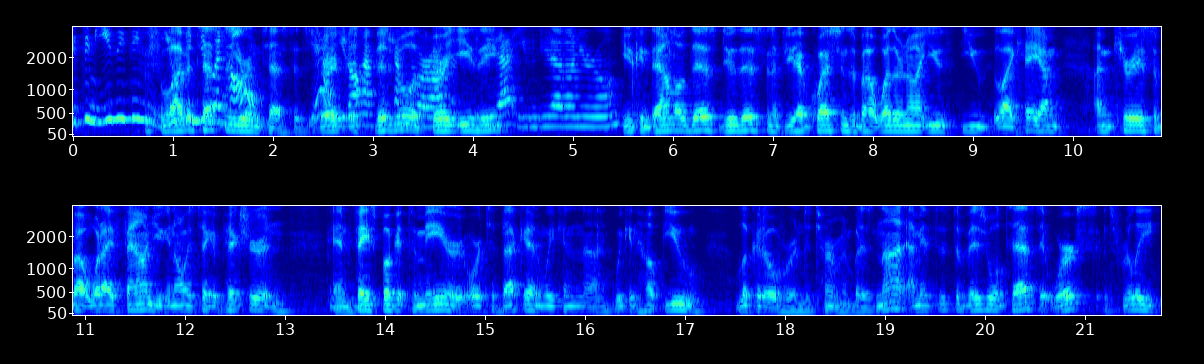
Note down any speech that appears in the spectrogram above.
It's an easy thing It's a saliva you can test a urine test. It's yeah, very you don't it's have visual. to come to it's our very easy. do that. You can do that on your own. You can download this, do this, and if you have questions about whether or not you you like, hey, I'm I'm curious about what I found, you can always take a picture and and Facebook it to me or, or to Becca, and we can uh, we can help you look it over and determine. But it's not. I mean, it's just a visual test. It works. It's really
